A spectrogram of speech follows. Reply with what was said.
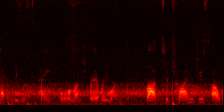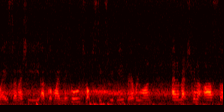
the business is paying for lunch for everyone. But to try and reduce our waste, I'm actually, I've got my metal chopsticks with me for everyone, and I'm actually going to ask the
